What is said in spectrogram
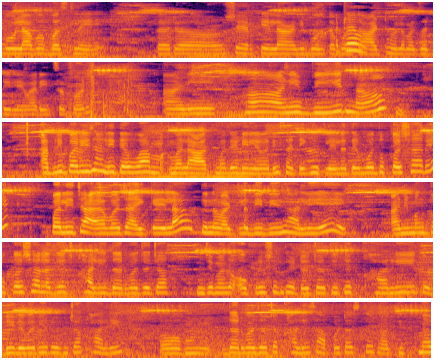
बोलावं बसले. तर शेअर केलं आणि बोलता बोलता आठवलं माझं डिलेवरीचं पण. आणि हां आणि वीर ना आपली परी झाली तेव्हा मला आतमध्ये डिलेवरीसाठी घेतलेलं. तेव्हा तू कशा रे पलीचा आवाज ऐकायला? तुला वाटलं दीदी झाली आहे आणि मग तू कशा लगेच खाली दरवाजाच्या म्हणजे माझं ऑपरेशन थिएटरच्या तिथे खाली तो डिलेवरी रूमच्या खाली दरवाजाच्या खाली सापट असते ना तिथनं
